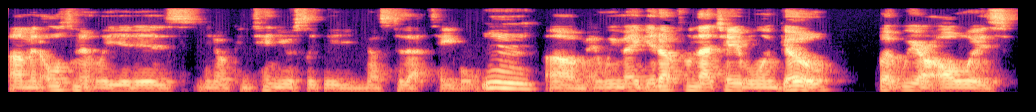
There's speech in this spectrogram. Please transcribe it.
Um, and ultimately, it is you know continuously leading us to that table. Mm. Um, and we may get up from that table and go, but we are always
